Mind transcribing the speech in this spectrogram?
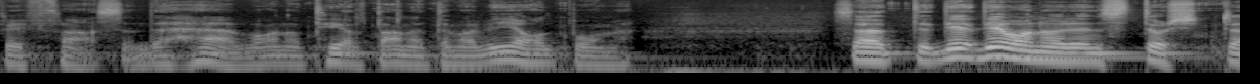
fy fasen, det här var något helt annat än vad vi har hållit på med. Så att det, det var nog den största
